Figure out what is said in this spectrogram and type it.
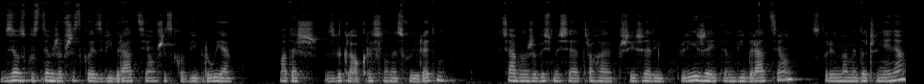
W związku z tym, że wszystko jest wibracją, wszystko wibruje, ma też zwykle określony swój rytm. Chciałabym, żebyśmy się trochę przyjrzeli bliżej tym wibracjom, z którymi mamy do czynienia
